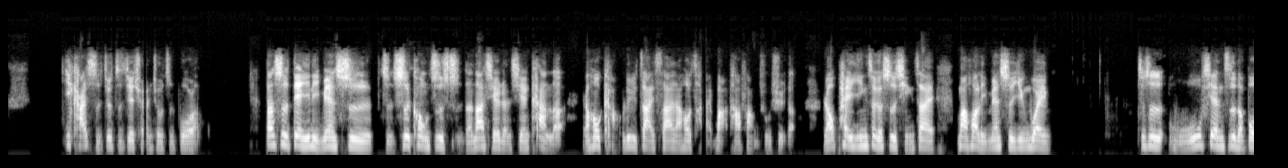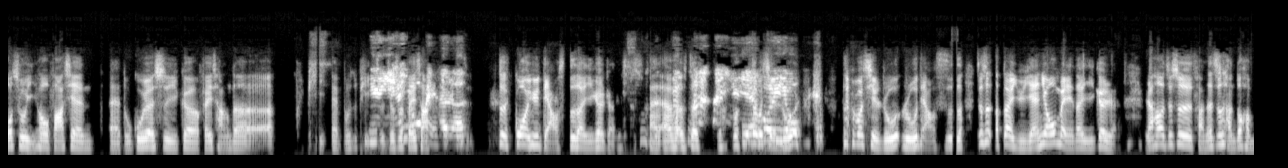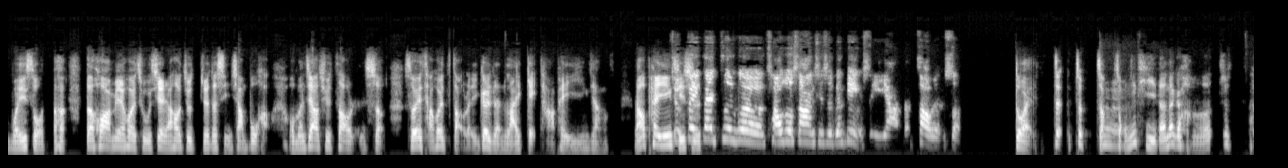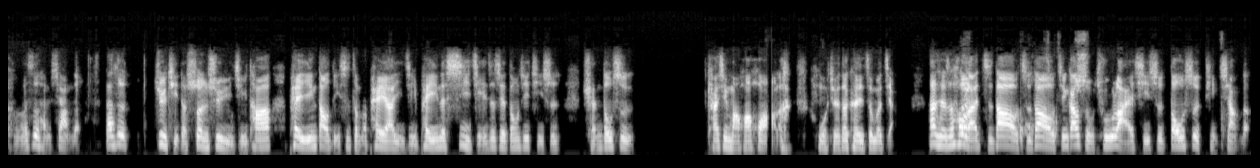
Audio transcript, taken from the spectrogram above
一开始就直接全球直播了。但是电影里面是只是控制室的那些人先看了，然后考虑再三，然后才把它放出去的。然后配音这个事情在漫画里面是因为就是无限制的播出以后，发现，呃，独孤月是一个非常的痞，哎，不是痞子，就是非常是过于屌丝的一个人，哎哎，不对，不 对不起，如对不起，如如屌丝，就是呃，对，语言优美的一个人，然后就是反正就是很多很猥琐的的画面会出现，然后就觉得形象不好，我们就要去造人设，所以才会找了一个人来给他配音这样子。然后配音其实在这个操作上，其实跟电影是一样的，造人设。对，这这总嗯总体的那个核就和是很像的，但是具体的顺序以及它配音到底是怎么配啊，以及配音的细节这些东西，其实全都是开心麻花化了，我觉得可以这么讲。那其实后来直到直到金刚鼠出来，其实都是挺像的。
